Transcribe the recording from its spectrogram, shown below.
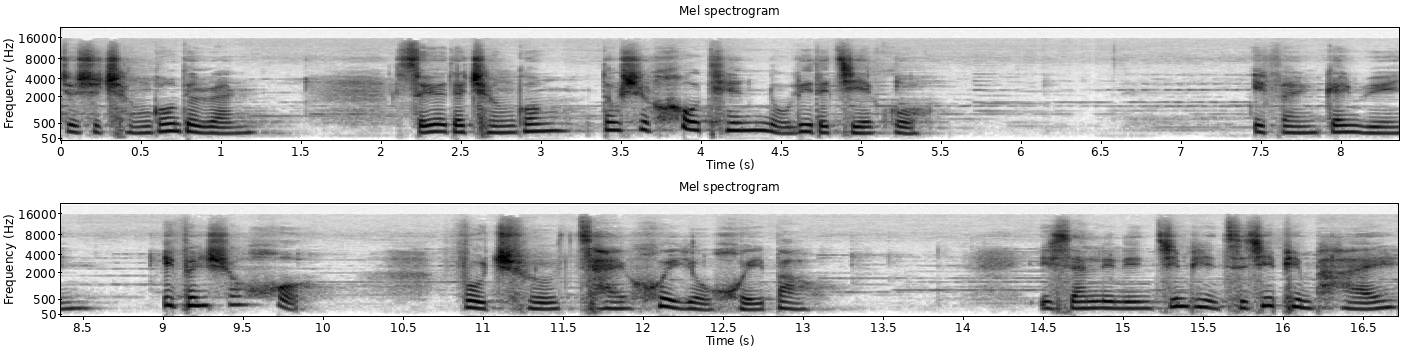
就是成功的人，所有的成功都是后天努力的结果。一分耕耘，一分收获。付出才会有回报。一三零零精品瓷器品牌，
